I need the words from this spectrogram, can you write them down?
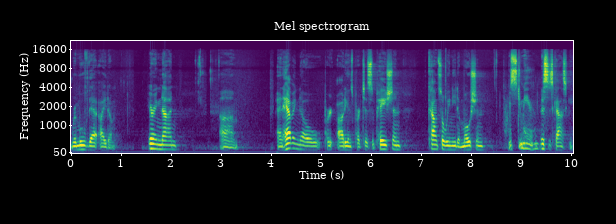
remove that item. Hearing none, um, and having no per- audience participation, council, we need a motion. Mr. Mayor, Mrs. Koski.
